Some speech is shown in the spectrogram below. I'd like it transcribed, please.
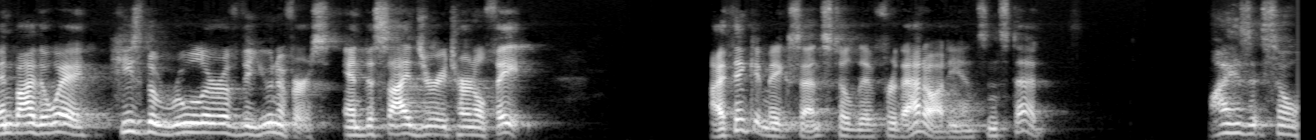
And by the way, he's the ruler of the universe and decides your eternal fate. I think it makes sense to live for that audience instead. Why is it so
